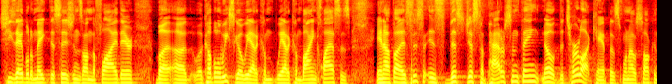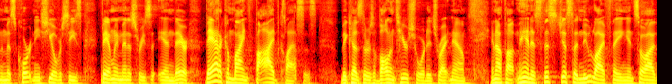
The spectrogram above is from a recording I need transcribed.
she's able to make decisions on the fly there. But uh, a couple of weeks ago, we had a com- we had a combined classes, and I thought, is this is this just a Patterson thing? No, the Turlock campus. When I was talking to Miss Courtney, she oversees family ministries in there. They had to combine five classes because there's a volunteer shortage right now. And I thought, man, is this just a new life thing? And so I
